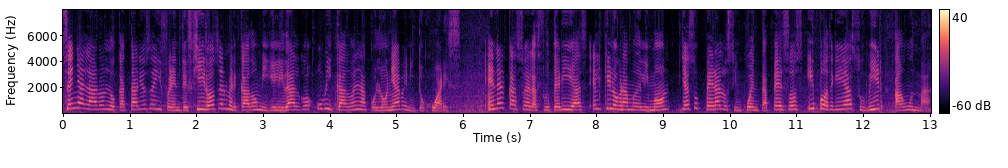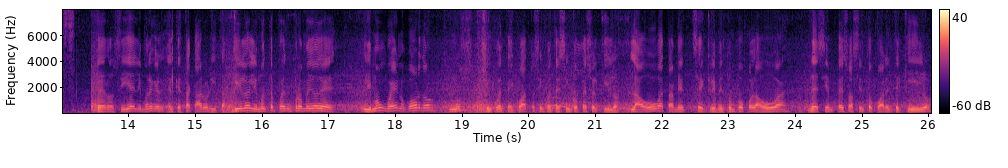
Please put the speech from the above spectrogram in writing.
señalaron locatarios de diferentes giros del mercado Miguel Hidalgo ubicado en la colonia Benito Juárez. En el caso de las fruterías, el kilogramo de limón ya supera los 50 pesos y podría subir aún más. Pero sí, el limón es el, que está caro ahorita. Kilo de limón te puede un promedio de limón bueno, gordo, unos 54, 55 pesos el kilo. La uva también se incrementó un poco la uva, de 100 pesos a 140 el kilo.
